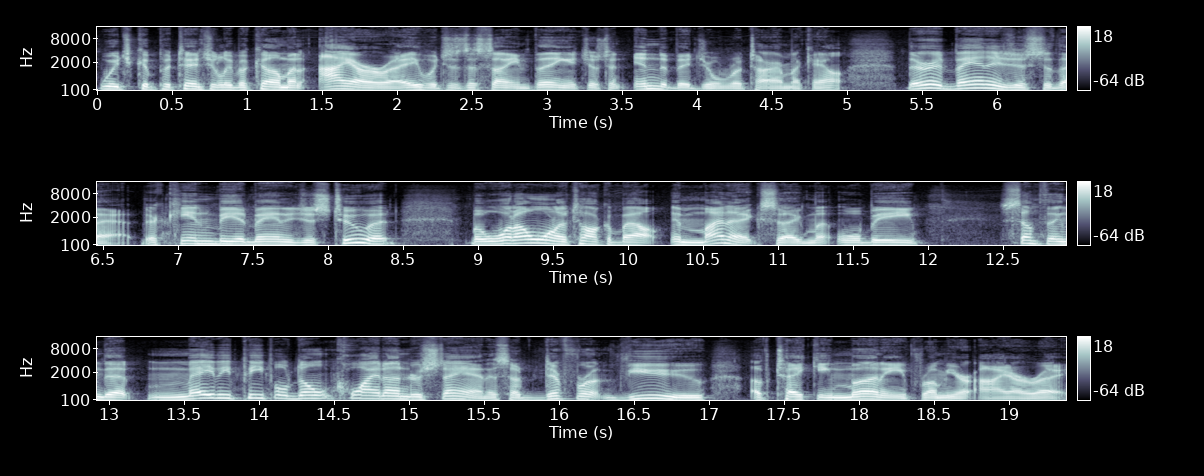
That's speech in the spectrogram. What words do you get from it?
which could potentially become an IRA, which is the same thing, it's just an individual retirement account. There are advantages to that. There can be advantages to it, but what I want to talk about in my next segment will be something that maybe people don't quite understand. It's a different view of taking money from your IRA.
